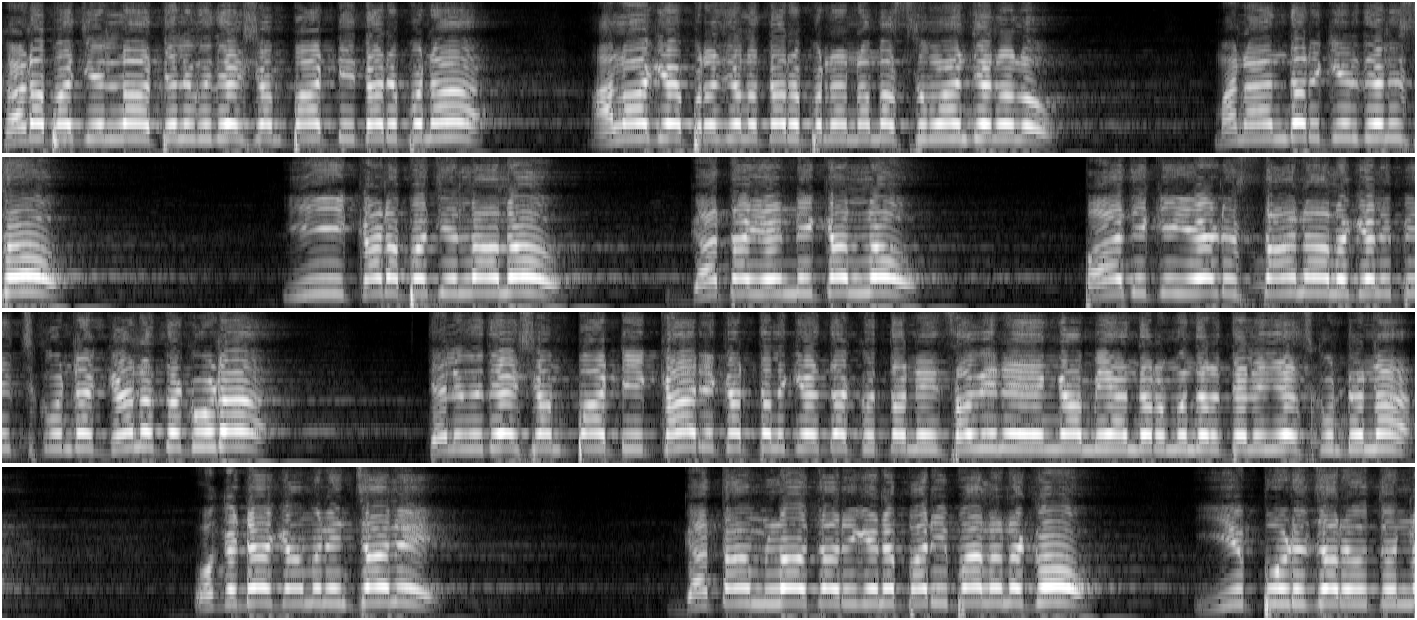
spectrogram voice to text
కడప జిల్లా తెలుగుదేశం పార్టీ తరపున అలాగే ప్రజల తరపున నమస్సుమాంజనులు. మన అందరికీ తెలుసు ఈ కడప జిల్లాలో గత ఎన్నికల్లో పదికి ఏడు స్థానాలు గెలిపించుకున్న ఘనత కూడా తెలుగుదేశం పార్టీ కార్యకర్తలకే దక్కుతుందని సవినయంగా మీ అందరి ముందర తెలియజేసుకుంటున్నా. ఒకటే గమనించాలి గతంలో జరిగిన పరిపాలనకు ఇప్పుడు జరుగుతున్న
